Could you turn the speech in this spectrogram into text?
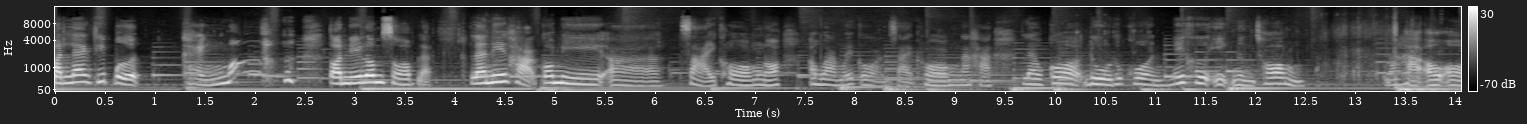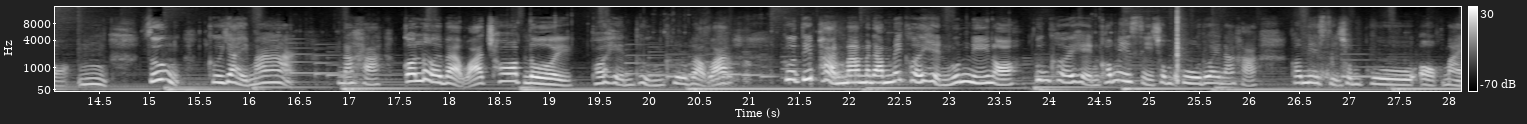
วันแรกที่เปิด แข็งมาก ตอนนี้เริ่มซอฟแล้ว และนี่ค่ะก็มีสายคล้องเนาะ เอาวางไว้ก่อนสายคล้องนะคะ แล้วก็ดูทุกคนนี่คืออีกหนึ่งช่องนะคะ เอาออกอมซึ่งคือใหญ่มากนะคะ ก็เลยแบบว่าชอบเลย พอเห็นถึงคือแบบว่า คือที่ผ่านมามาดามไม่เคยเห็นรุ่นนี้เนาะเพิ่งเคยเห็นเขามีสีชมพูด้วยนะคะเขามีสีชมพูออกใหม่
